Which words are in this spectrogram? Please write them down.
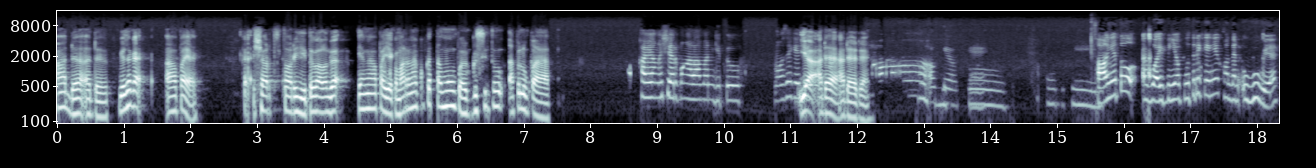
Ada, ada. Biasa kayak apa ya? Kayak short story gitu. Kalau nggak yang apa ya? Kemarin aku ketemu bagus itu, tapi lupa. Kayak nge-share pengalaman gitu. Maksudnya kayak Ya ada, ada, ada. Oh, oke oke. Oke. Soalnya tuh FYP-nya Putri kayaknya konten ubu ya.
